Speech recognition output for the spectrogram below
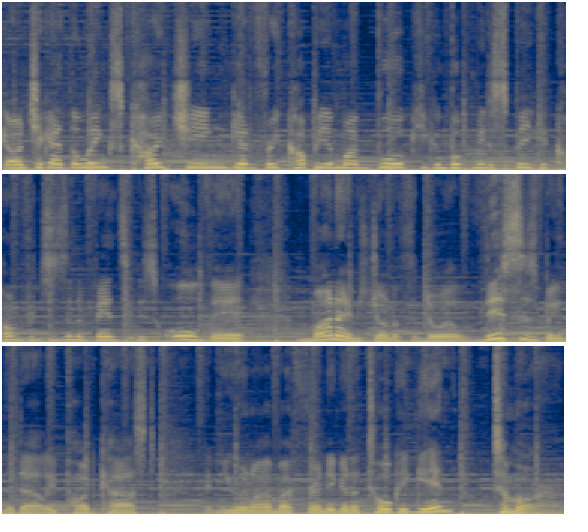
Go and check out the links, coaching, get a free copy of my book. You can book me to speak at conferences and events. It is all there. My name's Jonathan Doyle. This has been the Daily Podcast, and you and I, my friend, are going to talk again tomorrow.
